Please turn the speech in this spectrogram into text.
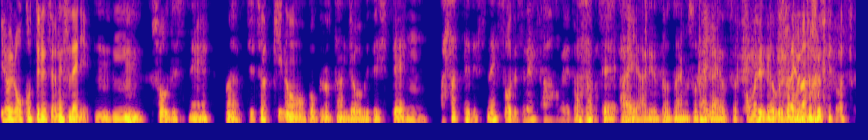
いろいろ起こってるんですよね、すでに。うん、うんうん、そうですね。まあ、実は昨日僕の誕生日でしてう、ん。あさってですね。そうですね。あ、おめでとうあさっございます。て、はい、ありがとうございます。おはい互いおおめでとうございおめでとうます。ございます。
